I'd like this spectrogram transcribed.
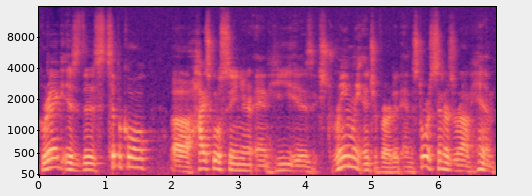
greg is this typical uh, high school senior and he is extremely introverted and the story centers around him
